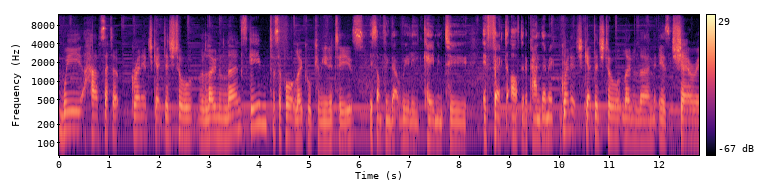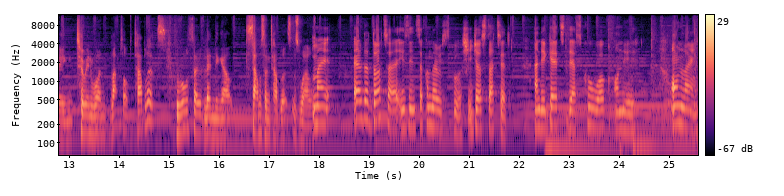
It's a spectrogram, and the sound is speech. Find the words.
We have set up Greenwich Get Digital Loan and Learn scheme to support local communities. It's something that really came into effect after the pandemic. Greenwich Get Digital Loan and Learn is sharing two-in-one laptop tablets. We're also lending out Samsung tablets as well. My elder daughter is in secondary school. She just started and they get their schoolwork on the online.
